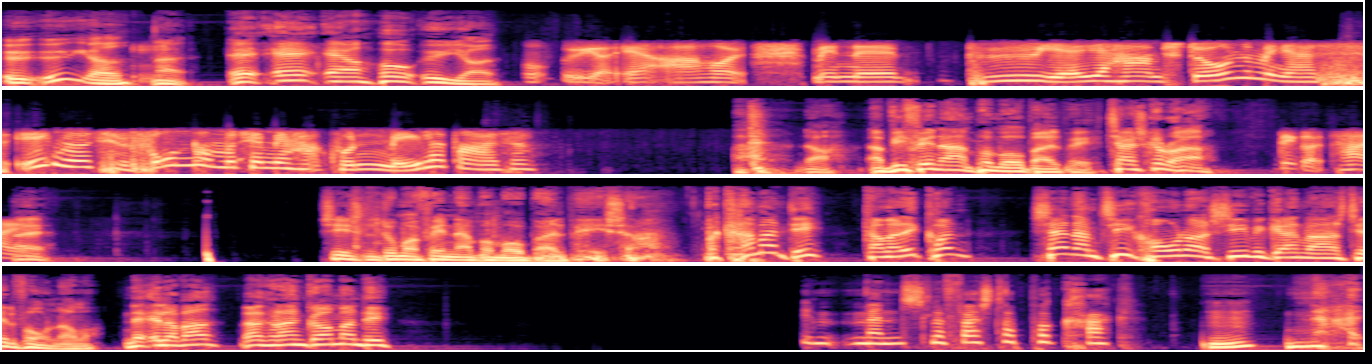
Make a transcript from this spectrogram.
Ø-Ø-J. Nej, A-R-H-Ø-J. Jeg er Arhøj. Men øh, by, ja, jeg har ham stående, men jeg har ikke noget telefonnummer til ham. Jeg har kun en mailadresse. Nå, ja, vi finder ham på MobilePay. Tak skal du have. Det er godt. Hej. Hej. Sissel, du må finde ham på MobilePay, så. Hvad kan man det? Kan man ikke kun sende ham 10 kroner og sige, at vi gerne vil have hans telefonnummer? Næ, eller hvad? Hvad kan gør man det? Man slår først op på krak. Mm. Nej,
